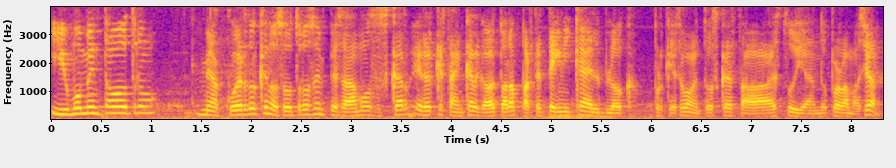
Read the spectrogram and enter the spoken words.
Y de un momento a otro, me acuerdo que nosotros empezábamos, Oscar era el que estaba encargado de toda la parte técnica del blog, porque en ese momento Oscar estaba estudiando programación.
